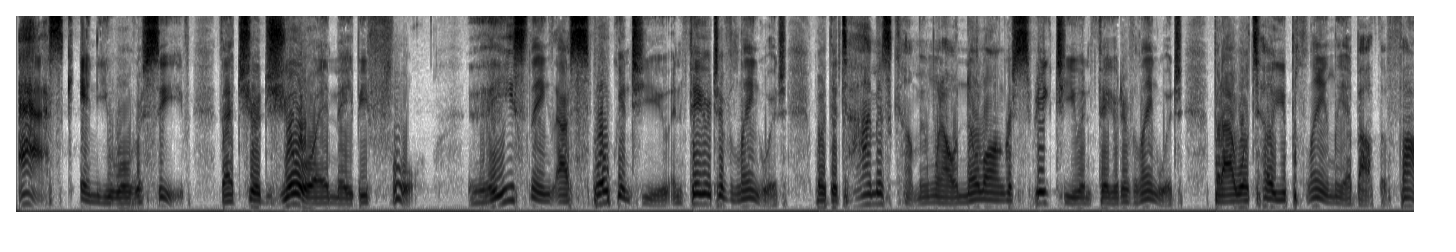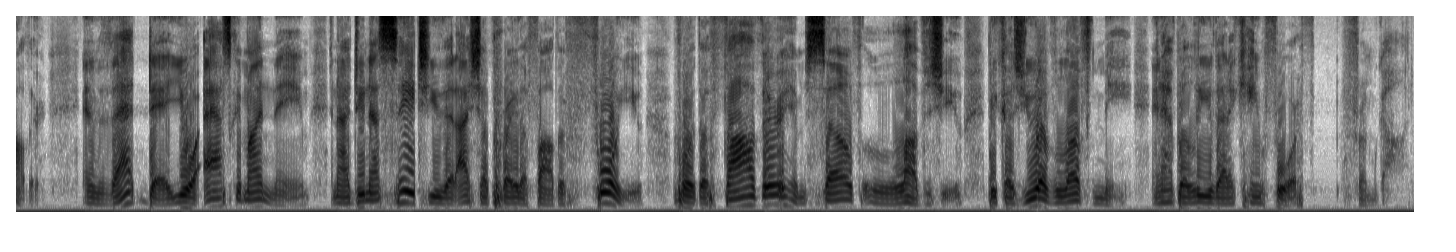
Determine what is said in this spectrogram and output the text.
Ask, and you will receive, that your joy may be full. These things I've spoken to you in figurative language, but the time is coming when I will no longer speak to you in figurative language, but I will tell you plainly about the Father. And that day you will ask in my name, and I do not say to you that I shall pray the Father for you, for the Father himself loves you, because you have loved me and have believed that I came forth from God.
